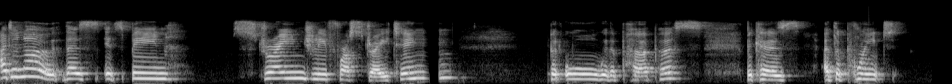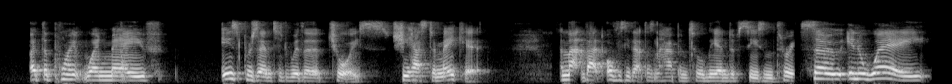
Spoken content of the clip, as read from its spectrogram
i don't know there's it's been strangely frustrating but all with a purpose because at the point at the point when Maeve is presented with a choice she has to make it and that, that obviously that doesn't happen until the end of season three. So in a way,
